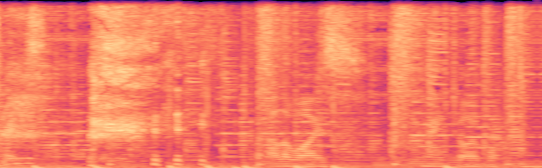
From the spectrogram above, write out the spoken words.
Thanks. but otherwise, very enjoyable.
